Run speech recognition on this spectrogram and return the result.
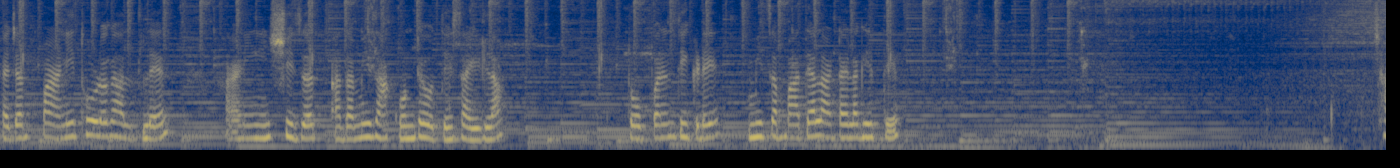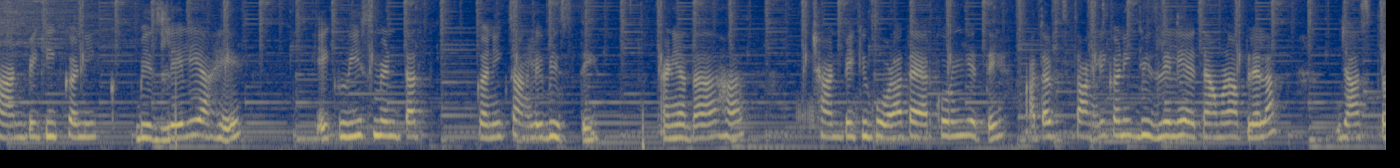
ह्याच्यात पाणी थोडं घातले आणि शिजत आता मी झाकून ठेवते साईडला. तोपर्यंत इकडे मी चपात्या लाटायला घेते. छानपैकी कणिक भिजलेली आहे. एक वीस मिनटात कणिक चांगली भिजते. आणि आता हा छानपैकी गोळा तयार करून घेते. आता चांगली कणिक भिजलेली आहे त्यामुळे आपल्याला जास्त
